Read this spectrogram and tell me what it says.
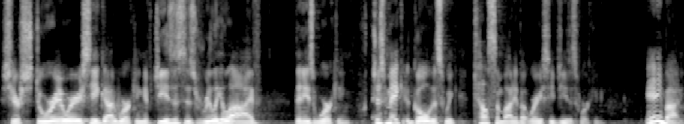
Share story where you see God working. If Jesus is really alive, then he's working. Just make a goal this week. Tell somebody about where you see Jesus working. Anybody.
